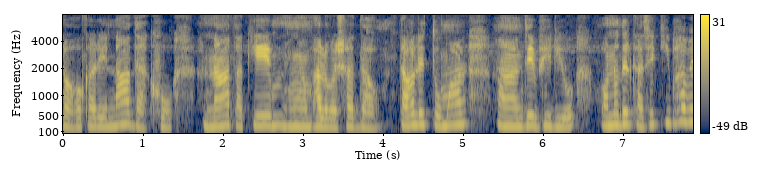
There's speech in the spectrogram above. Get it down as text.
সহকারে না দেখো, না তাকে ভালোবাসা দাও, তাহলে তোমার যে ভিডিও অন্যদের কাছে কীভাবে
